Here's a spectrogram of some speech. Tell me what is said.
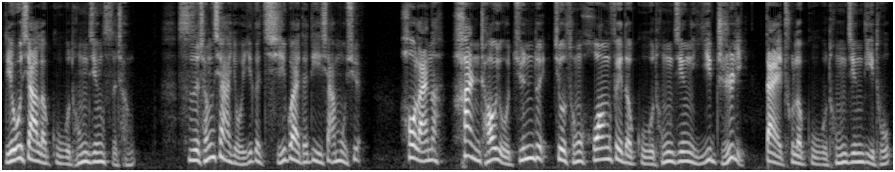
留下了古铜精死城。死城下有一个奇怪的地下墓穴。后来呢，汉朝有军队就从荒废的古铜精遗址里带出了古铜精地图，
